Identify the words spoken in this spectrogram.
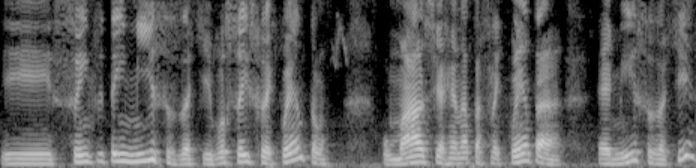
e sempre tem missas aqui. Vocês frequentam? O Márcio e a Renata frequentam é, missas aqui?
